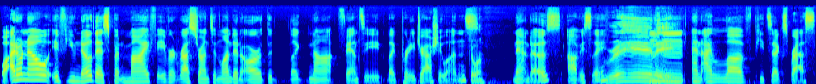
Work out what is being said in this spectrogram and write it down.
Well, I don't know if you know this, but my favorite restaurants in London are the like not fancy, like pretty trashy ones. Go on. Nando's, obviously. Really? Mm, and I love Pizza Express,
